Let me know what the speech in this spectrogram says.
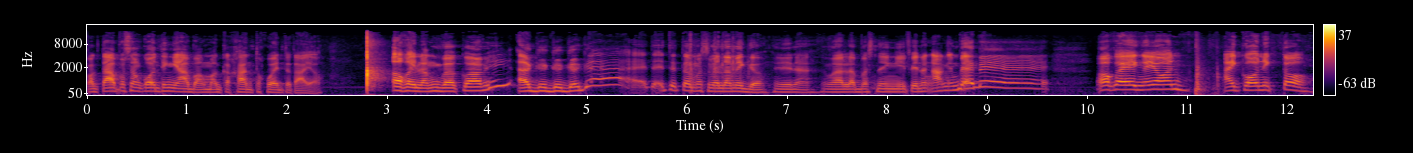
pagtapos ng konting yabang, magkakanto kwento tayo. Okay lang ba, Kwame? Agagagaga. Ito, ito, ito, mas malamig, oh. Yun na. Malabas na yung ngipin ng aking bebe. Okay, ngayon, iconic to.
